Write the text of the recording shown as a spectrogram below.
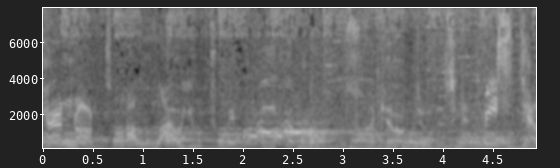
cannot allow you to impede the course. I cannot do this yet. Be still!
